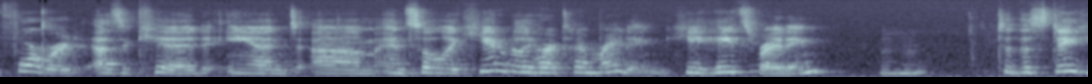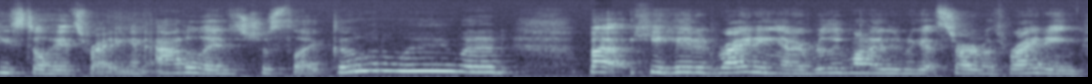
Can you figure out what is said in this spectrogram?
forward as a kid, and um, and so like he had a really hard time writing. He hates writing. To this day, he still hates writing, and Adelaide's just like going away. What? But he hated writing, and I really wanted him to get started with writing.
